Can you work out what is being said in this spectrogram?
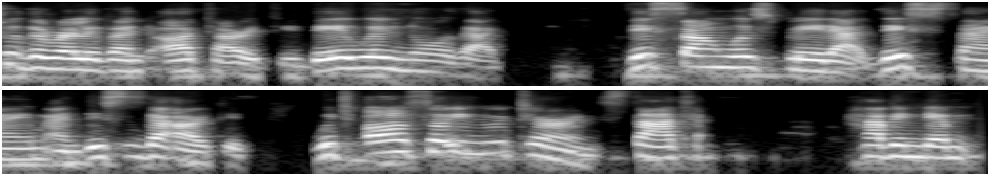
to the relevant authority, they will know that this song was played at this time and this is the artist, which also in return start having them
